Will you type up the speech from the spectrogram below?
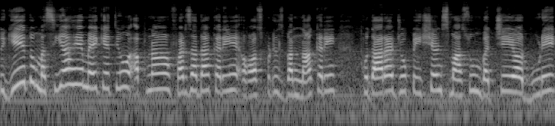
तो ये तो मसीहा है मैं कहती हूँ अपना फ़र्ज़ अदा करें हॉस्पिटल्स बंद ना करें। खुदारा जो पेशेंट्स मासूम बच्चे और बूढ़े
